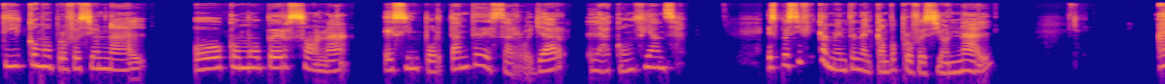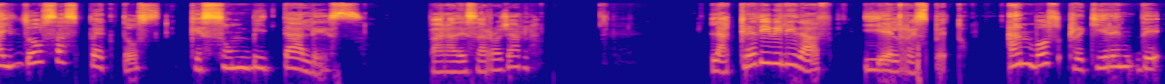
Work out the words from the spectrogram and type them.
ti como profesional o como persona, es importante desarrollar la confianza. Específicamente en el campo profesional, hay dos aspectos que son vitales para desarrollarla. La credibilidad y el respeto. Ambos requieren de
